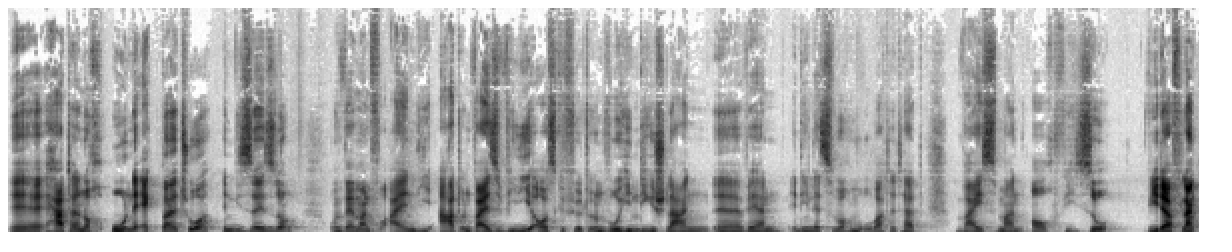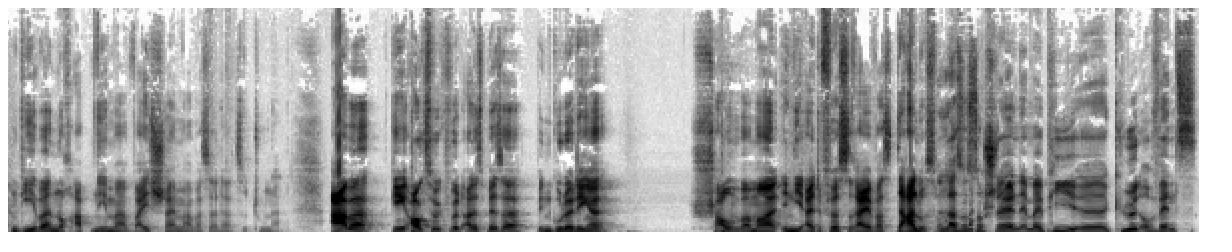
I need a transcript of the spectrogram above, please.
Äh, Hertha noch ohne Eckballtor in dieser Saison. Und wenn man vor allem die Art und Weise, wie die ausgeführt und wohin die geschlagen äh, werden, in den letzten Wochen beobachtet hat, weiß man auch wieso. Weder Flankengeber noch Abnehmer weiß scheinbar, was er da zu tun hat. Aber gegen Augsburg wird alles besser, bin guter Dinge. Schauen wir mal in die alte Fürsterei, was da los war. Lass uns noch schnell ein MIP äh, küren, auch wenn es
